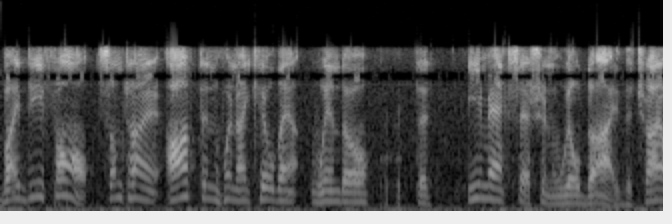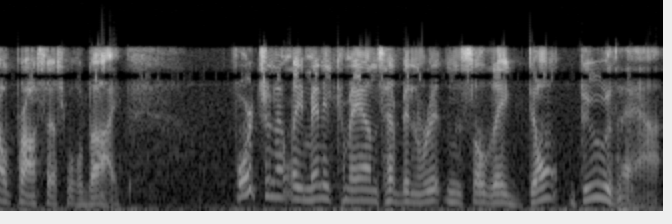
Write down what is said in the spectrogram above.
by default, sometime often when I kill that window, the Emacs session will die. The child process will die. Fortunately, many commands have been written so they don't do that.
